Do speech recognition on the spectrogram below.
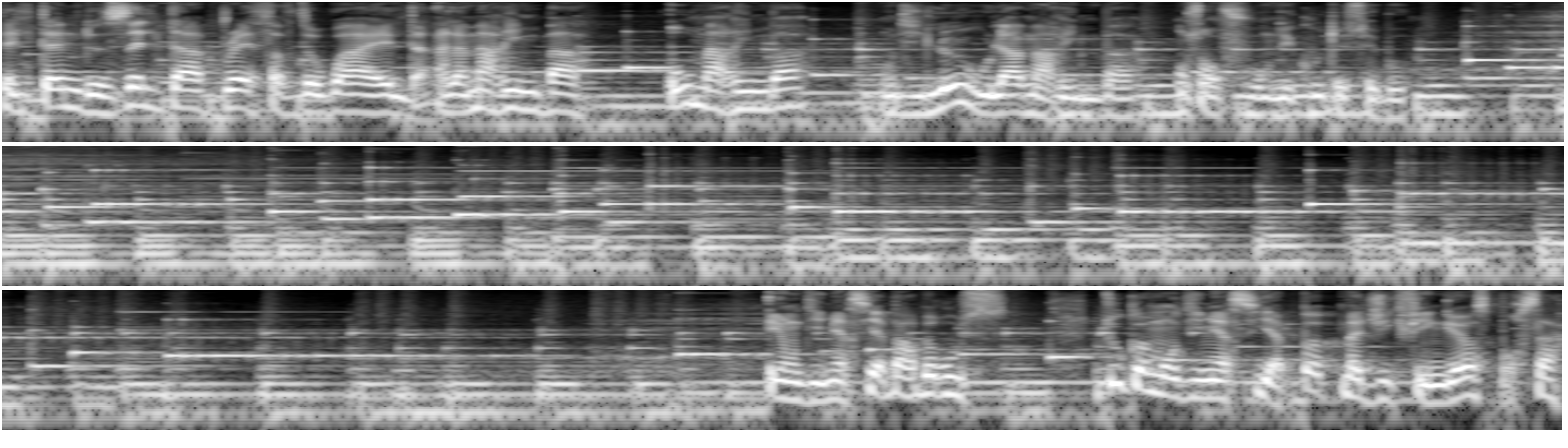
C'est le thème de Zelda Breath of the Wild à la marimba. Au marimba On dit le ou la marimba On s'en fout, on écoute et c'est beau. Et on dit merci à Barberousse. Tout comme on dit merci à Pop Magic Fingers pour ça.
